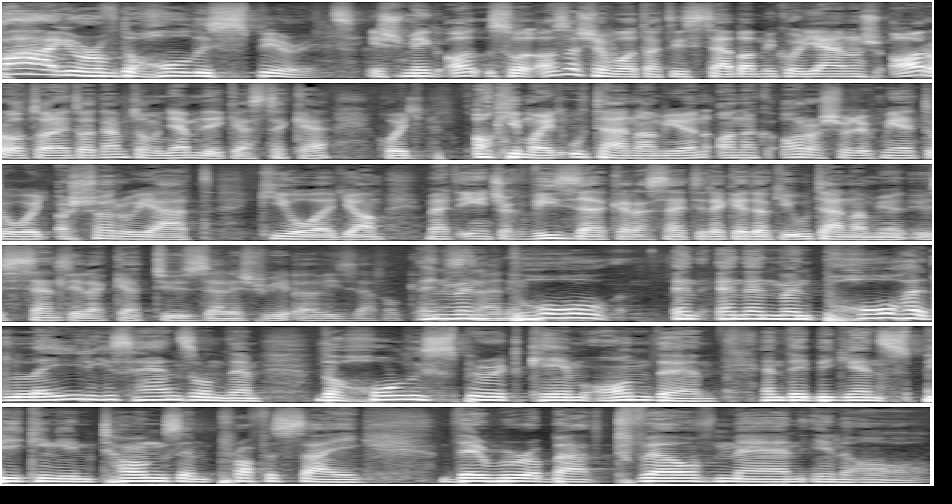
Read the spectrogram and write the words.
fire of the Holy Spirit. És még az, szóval azzal se voltak tisztában, amikor János arról tanított, nem tudom, hogy emlékeztek-e, hogy aki majd utánam jön, annak arra vagyok méltó, hogy a saruját kioldjam, mert én csak vízzel keresztelítek, de aki utánam jön, ő szentlélekkel, tűzzel és vízzel fog And when keresztelni. Paul and, and then when Paul had laid his hands on them, the Holy Spirit came on them, and they began speaking in tongues and prophesying. There were about twelve men in all.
